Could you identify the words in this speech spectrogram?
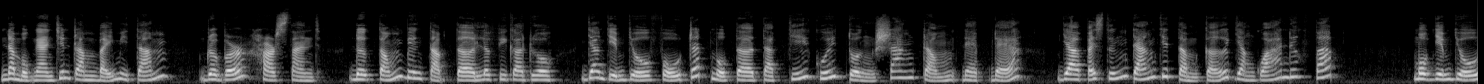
Năm 1978, Robert Harstand được tổng biên tập tờ Le Figaro giao nhiệm vụ phụ trách một tờ tạp chí cuối tuần sang trọng đẹp đẽ và phải xứng đáng với tầm cỡ văn hóa nước Pháp. Một nhiệm vụ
